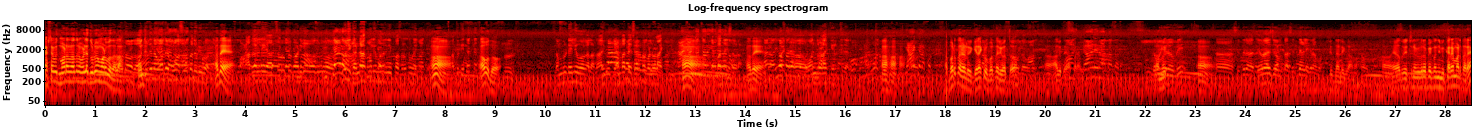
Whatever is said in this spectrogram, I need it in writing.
ಕಷ್ಟ ಬಿದ್ದು ಮಾಡೋದಾದ್ರೆ ಒಳ್ಳೆ ದುಡಿಮೆ ಮಾಡ್ಬೋದಲ್ಲ? ಹೌದು ಒಂದು ದಿನ ಹೋದ್ರೆ ಮೂವತ್ತು ರೂಪಾಯಿ ದುಡಿಬೋದು. ಅದೇ. ಅದರಲ್ಲಿ ಹತ್ತು ಸಾವಿರ ರೂಪಾಯಿ ಬಾಡಿಗೆ ಹೋದ್ರು ಕೂಲಿ ಗಂಡ ಕೂಲಿ ಹೋದ್ರೆ ಇಪ್ಪತ್ತು ಸಾವಿರ ರೂಪಾಯಿ ಉಳಿತೈತೆ ಹಾಂ. ಹತ್ತು ದಿನ ಹೌದು. ನಮ್ದು ಡೈಲಿ ಹೋಗಲ್ಲ. ನಾವು ಇವತ್ತು ಎಂಬತ್ತೈದು ಸಾವಿರ ರೂಪಾಯಿ ಬಂಡವಾಳ ಹಾಕಿ ಹಾಂ. ಎಂಬತ್ತೈದು ಸಾವಿರ ಅದೇ. ಒಂದ್ರೊಳಗೆ ಕೇಳ್ತಿದ್ದಾರೆ ಹಾಂ ಹಾಂ ಹಾಂ. ಬರ್ತಾರೆ ಹೇಳ್ರಿ. ಗಿರಾಕಿಗಳು ಬರ್ತಾರೆ ಇವತ್ತು. ಹಾಂ ಆಗುತ್ತೆ ವ್ಯಾಪಾರ. ಹಾಂ. ದೇವರಾಜು ಅಂತ ಸಿದ್ದನಹಳ್ಳಿ ಗ್ರಾಮ. ಸಿದ್ದಹಳ್ಳಿ ಗ್ರಾಮ. ಹಾಂ ಯಾರಾದರೂ ಹೆಚ್ಚಿನ ವಿವರ ಬೇಕು ನಿಮ್ಗೆ ಕರೆ ಮಾಡ್ತಾರೆ.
